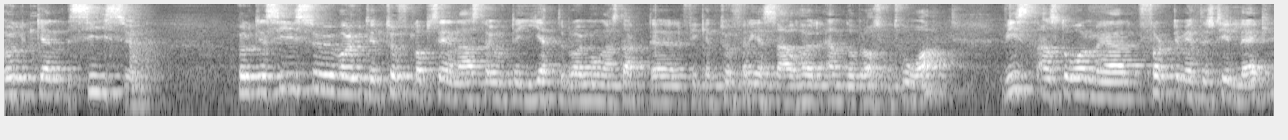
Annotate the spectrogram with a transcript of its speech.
Hulken Sisu. Hulken Sisu var ute i ett tufft lopp senast, har gjort det jättebra i många starter, fick en tuff resa och höll ändå bra som tvåa. Visst, han står med 40 meters tillägg,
